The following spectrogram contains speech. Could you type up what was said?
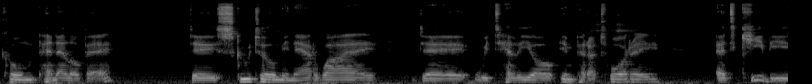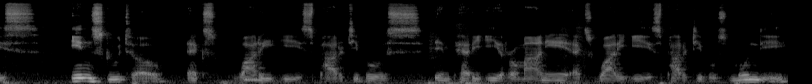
cum Penelope, de scuto Minervae, de Vitelio imperatore, et cibis in scuto ex variis partibus imperii Romani ex variis partibus mundi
